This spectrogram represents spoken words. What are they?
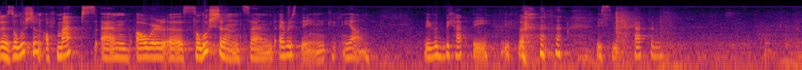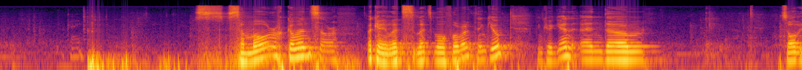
resolution of maps and our uh, solutions and everything. Yeah, we would be happy if this would happen. Okay. S some more comments or? Okay, let's let's move forward. Thank you, thank you again. And um, so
